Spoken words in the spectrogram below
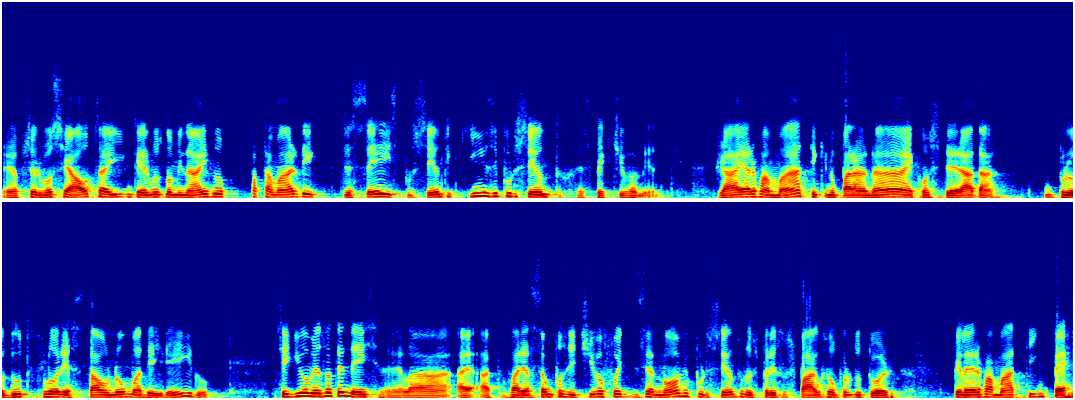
é, observou-se alta aí, em termos nominais no patamar de 16% e 15%, respectivamente. Já a erva mate, que no Paraná é considerada um produto florestal não madeireiro, seguiu a mesma tendência. Ela, a, a variação positiva foi de 19% nos preços pagos ao produtor pela erva mate em pé.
